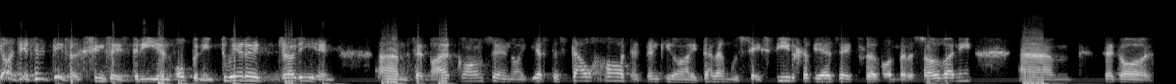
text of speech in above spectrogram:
Ja, definitief. Ek sien sy is 3-1 op in die tweede Jody en Ehm um, het baie kansse in haar eerste stel gehad. Ek dink die telling moes 6-4 gewees het vir Wondersova nie. Ehm um, sy het haar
